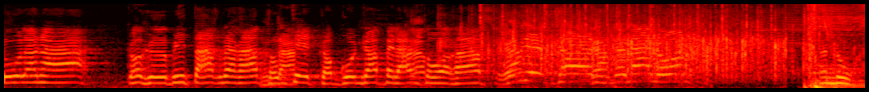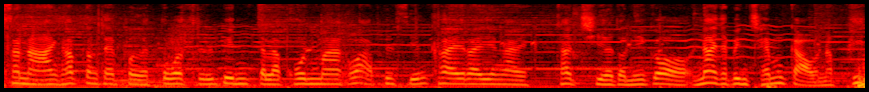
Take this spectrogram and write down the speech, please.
รู้แล้วนะฮะ ก็คือพี่ตั๊กนะครับ สมจิตขอบคุณครับ ไปล้างตัวครับสมเด็จเชิญคณะโน้น สนุกสนานครับ ตั้งแต่เปิดตัวศิลปินแต่ละคนมาว่าเป็นเสียงใครอะไรยังไง ถ้าเชียร์ตอนนี้ก็น่าจะเป็นแชมป์เก่านะ พี่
